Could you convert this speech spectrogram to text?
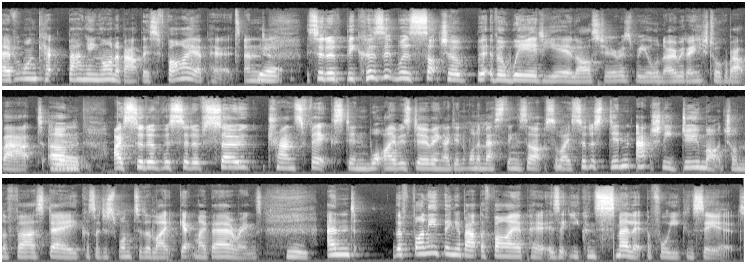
everyone kept banging on about this fire pit, and Yeah. sort of because it was such a bit of a weird year last year, as we all know, we don't need to talk about that. Um, Yeah. I sort of was sort of so transfixed in what I was doing, I didn't want to mess things up, so I sort of didn't actually do much on the first day because I just wanted to like get my bearings, Hmm. and the funny thing about the fire pit is that you can smell it before you can see it.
